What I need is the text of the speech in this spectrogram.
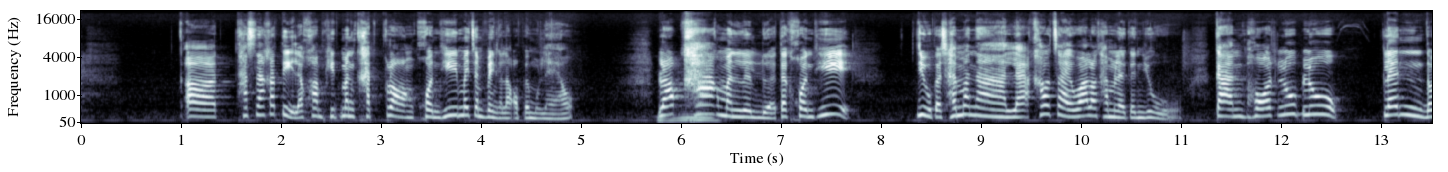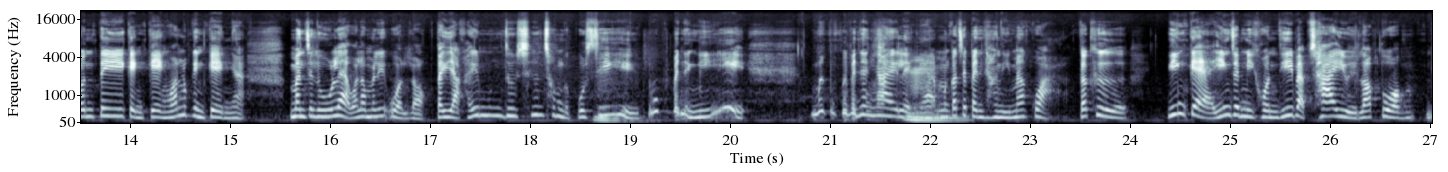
เอ่อทัศนคติและความคิดมันคัดกรองคนที่ไม่จำเป็นกับเราออกไปหมดแล้ว รอบข้างมันเหลือๆแต่คนที่ อยู่กับฉันมานานและเข้าใจว่าเราทำอะไรกันอยู่ การโพสต์รูปลูกเล่นดนตรีเก่งๆว่าลูกเก่งๆอะมันจะรู้แหละว่าเราไม่ได้อวดหรอก แต่อยากให้มึงดูชื่นชมกับกูสิลูกเป็นอย่างนี้มึงเป็นยังไงอะไรเงี้ยอืมมันก็จะเป็นทางนี้มากกว่า ก็คือ ยิ่งแก่ยิ่งจะมีคนที่แบบใช่อยู่รอบตัว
